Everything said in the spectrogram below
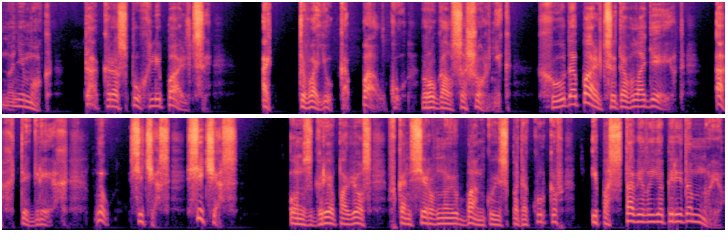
но не мог. Так распухли пальцы. «Ай, твою копалку!» — ругался шорник. «Худо пальцы-то владеют. Ах ты грех! Ну, сейчас, сейчас!» Он сгреб овес в консервную банку из-под окурков и поставил ее передо мною.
